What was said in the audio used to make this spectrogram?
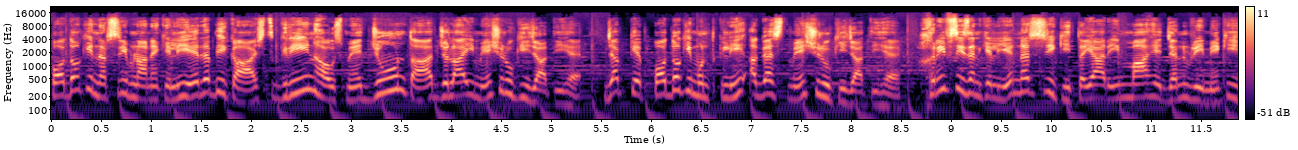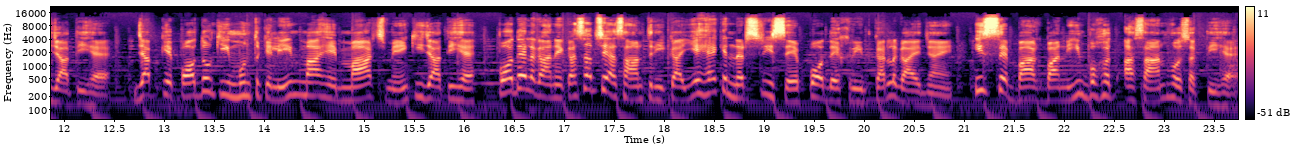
पौधों की नर्सरी बनाने के लिए रबी काश्त ग्रीन हाउस में जून ता जुलाई में शुरू की जाती है, जबकि पौधों की मुंतकली अगस्त में शुरू की जाती है। खरीफ सीज़न के लिए नर्सरी की तैयारी माह जनवरी में की जाती है, जबकि पौधों की मुंतकली माह मार्च में की जाती है। पौधे लगाने का सबसे आसान तरीका यह है कि नर्सरी से पौधे खरीद कर लगाए जाएँ। इससे बागबानी बहुत आसान हो सकती है।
